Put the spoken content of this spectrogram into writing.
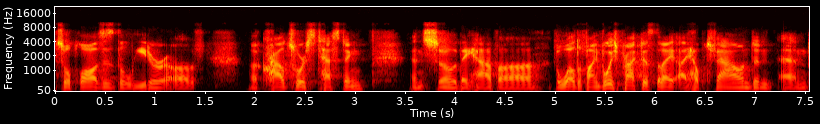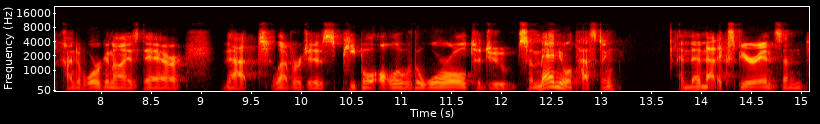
So Applause is the leader of uh, crowdsourced testing, and so they have a, a well-defined voice practice that I, I, helped found and and kind of organize there that leverages people all over the world to do some manual testing, and then that experience and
